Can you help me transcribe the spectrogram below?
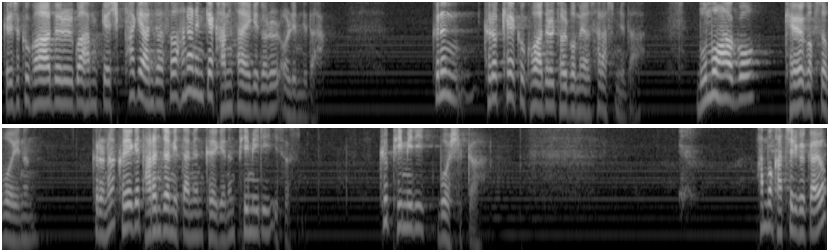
그래서 그 고아들과 함께 식탁에 앉아서 하나님께 감사의 기도를 올립니다. 그는 그렇게 그 고아들을 돌보며 살았습니다. 무모하고 계획 없어 보이는 그러나 그에게 다른 점이 있다면 그에게는 비밀이 있었습니다. 그 비밀이 무엇일까? 한번 같이 읽을까요?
